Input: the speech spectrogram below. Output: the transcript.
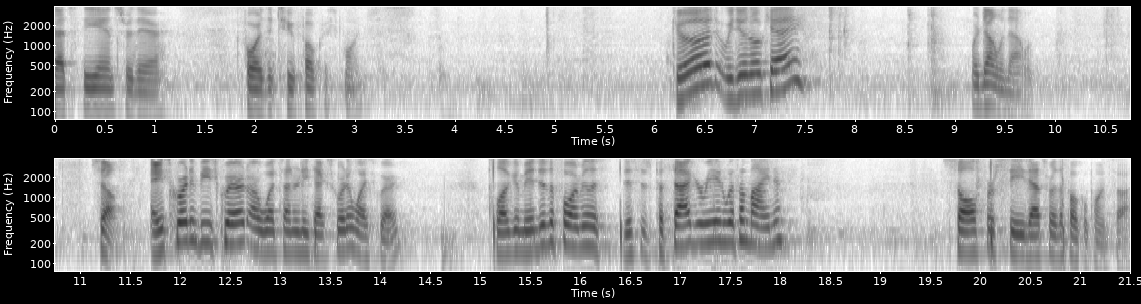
That's the answer there for the two focus points. Good? Are we doing okay? We're done with that one. So, a squared and b squared are what's underneath x squared and y squared. Plug them into the formula. This is Pythagorean with a minus. Solve for c. That's where the focal points are.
